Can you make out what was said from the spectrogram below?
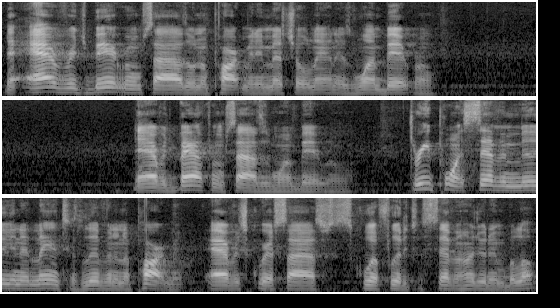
The average bedroom size of an apartment in Metro Atlanta is one bedroom. The average bathroom size is one bedroom. 3.7 million Atlantans live in an apartment. Average square size, square footage is 700 and below.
